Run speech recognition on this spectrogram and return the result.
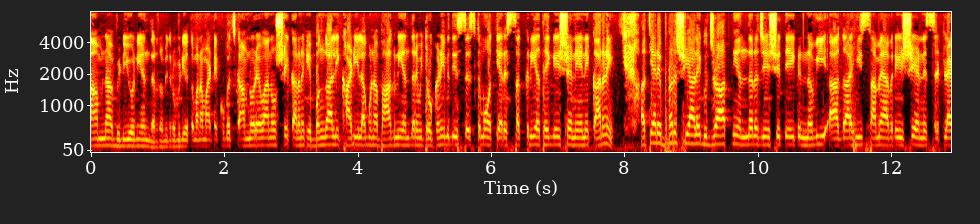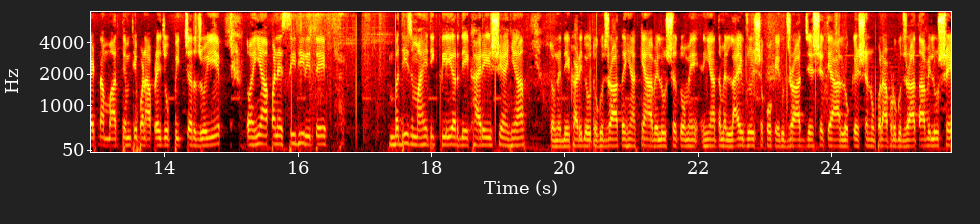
કામના વિડીયોની અંદર. તો મિત્રો વીડિયો તમારા માટે ખૂબ જ કામનો રહેવાનો છે કારણ કે બંગાળી ખાડી લાગુના ભાગની અંદર મિત્રો ઘણી બધી સિસ્ટમો અત્યારે સક્રિય થઈ ગઈ છે અને એને કારણે અત્યારે ભર શિયાળે ગુજરાતની અંદર જે છે તે એક નવી આગાહી સામે આવી રહી છે અને સેટેલાઇટના માધ્યમથી પણ આપણે જો પિક્ચર જોઈએ તો અહીંયા આપણને સીધી રીતે બધી જ માહિતી ક્લિયર દેખાઈ રહી છે અહીંયા. તમને દેખાડી દઉં તો ગુજરાત અહીંયા ક્યાં આવેલું છે તો અમે અહીંયા તમે લાઈવ જોઈ શકો કે ગુજરાત જે છે ત્યાં લોકેશન ઉપર આપણું ગુજરાત આવેલું છે.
